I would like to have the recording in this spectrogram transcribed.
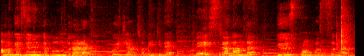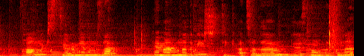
Ama göz önünde bulundurarak koyacağım tabii ki de. Ve ekstradan da göğüs pompasını almak istiyorum yanımıza. Hemen buna da bir tik atalım. Göğüs pompasını.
